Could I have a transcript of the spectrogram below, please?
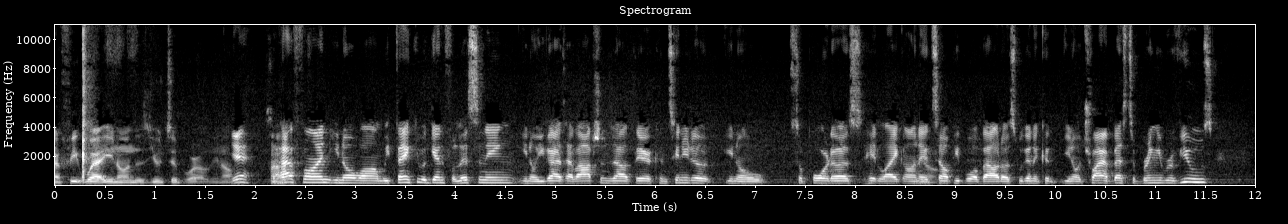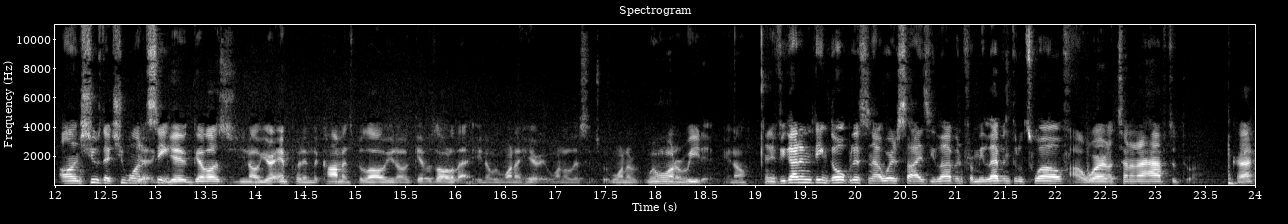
our feet wet, you know, in this YouTube world, you know. Yeah. So Uh-huh. have fun. You know, um, we thank you again for listening. You know, you guys have options out there. Continue to, you know, support us. Hit like on it. Know. Tell people about us. We're gonna, you know, try our best to bring you reviews on shoes that you want Yeah, to see. Give, give us, you know, your input in the comments below. You know, give us all of that. You know, we want to hear it. We want to listen to it. We want to, we want to read it. You know, And if you got anything dope, listen. I wear size 11 from 11 through 12. I'll wear a 10 and a half to throw. Okay,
